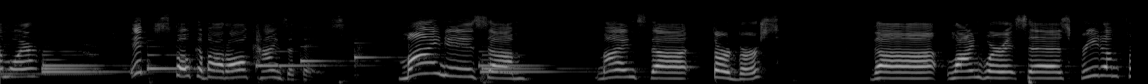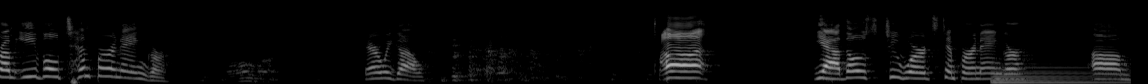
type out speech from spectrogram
somewhere? It spoke about all kinds of things. Mine is um, mine's the third verse, the line where it says, "Freedom from evil temper and anger." There we go. Uh, yeah, those two words, temper and anger. Um,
